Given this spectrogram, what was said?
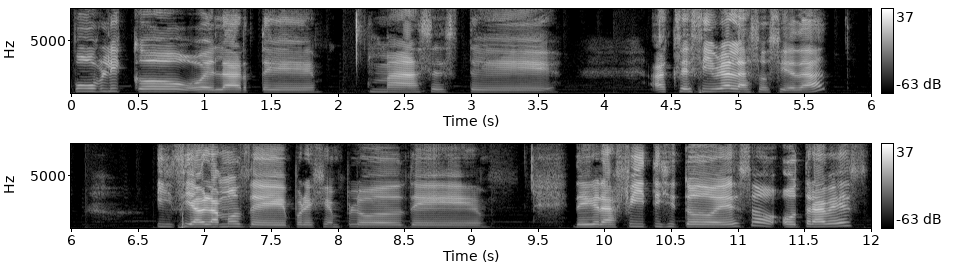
público o el arte más este accesible a la sociedad. Y si hablamos de, por ejemplo, de de grafitis y todo eso, otra vez,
